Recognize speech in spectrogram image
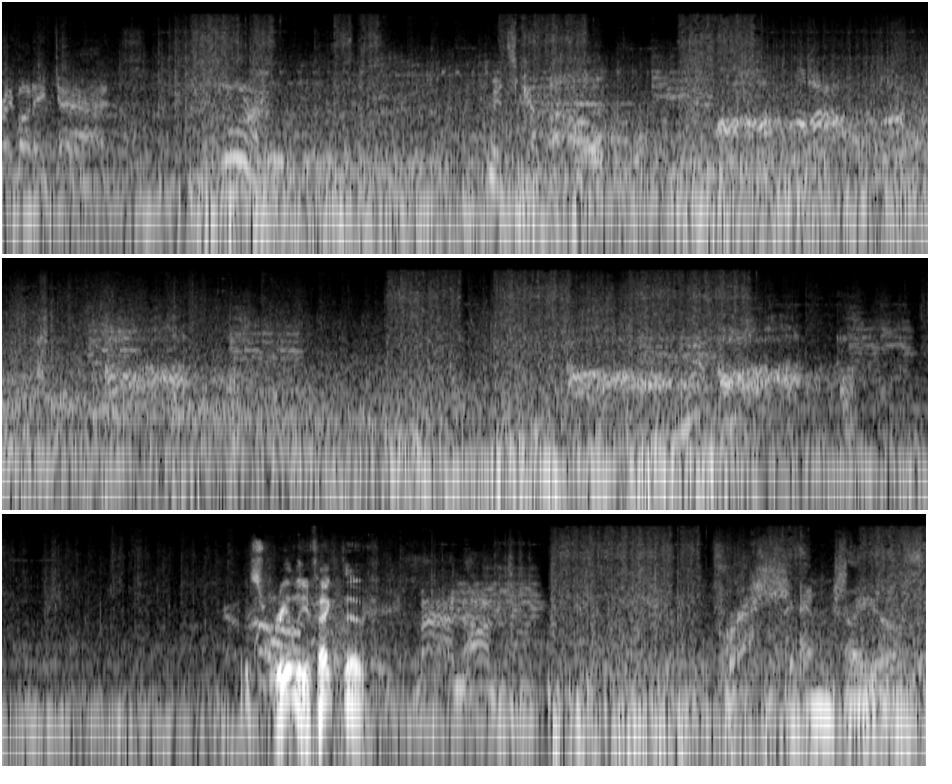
Everybody dance. It's go. It's really effective. Manhunt. Fresh entrails.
